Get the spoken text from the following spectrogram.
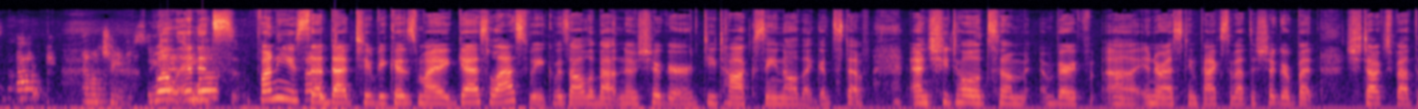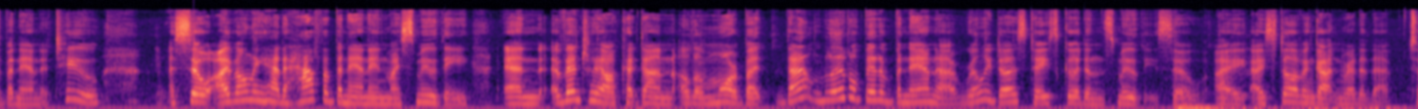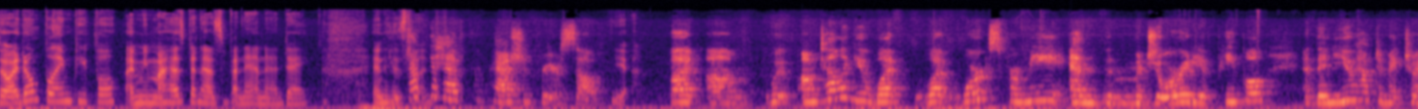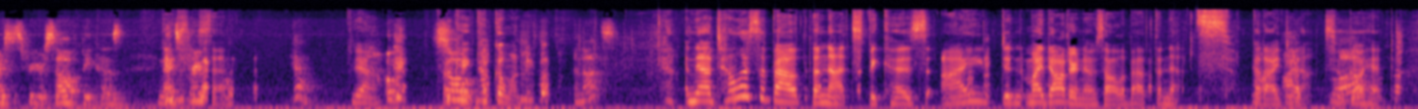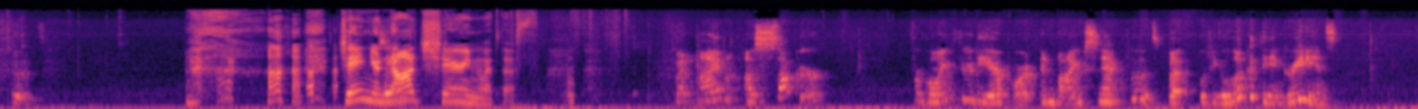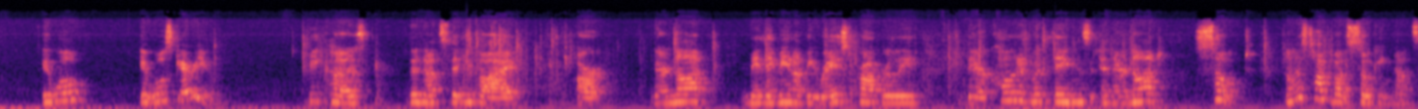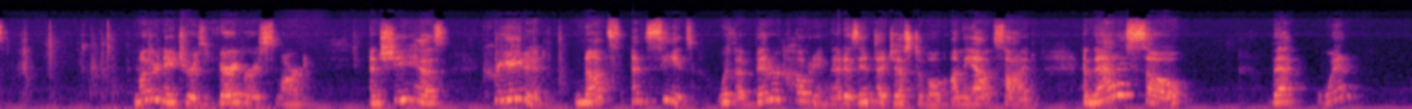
about changes. So well, and it's funny you said that too because my guest last week was all about no sugar, detoxing, all that good stuff. And she told some very uh, interesting facts about the sugar, but she talked about the banana too. So I've only had a half a banana in my smoothie, and eventually I'll cut down a little more. But that little bit of banana really does taste good in the smoothie. So I I still haven't gotten rid of that. So I don't blame people. I mean, my husband has a banana a day in his you have lunch. to have compassion for yourself. Yeah. But um, we, I'm telling you what what works for me and the majority of people, and then you have to make choices for yourself because nice it's free. Yeah. Yeah. Okay. So okay, keep going. The nuts. Now tell us about the nuts because I didn't. My daughter knows all about the nuts, but I do I not. So go ahead. Jane, you're Jane. not sharing with us. But I'm a sucker for going through the airport and buying snack foods. But if you look at the ingredients, it will it will scare you because the nuts that you buy are they're not may they may not be raised properly they're coated with things and they're not soaked now let's talk about soaking nuts mother nature is very very smart and she has created nuts and seeds with a bitter coating that is indigestible on the outside and that is so that when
